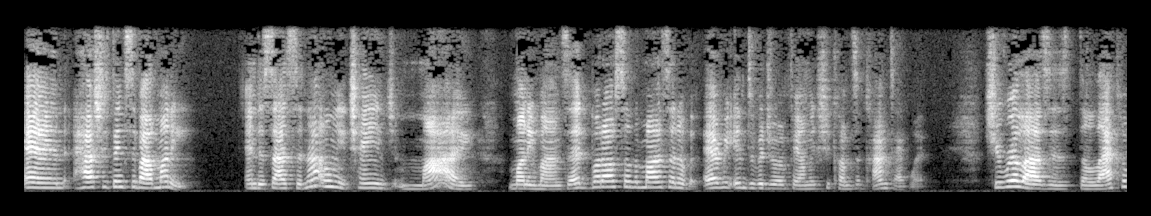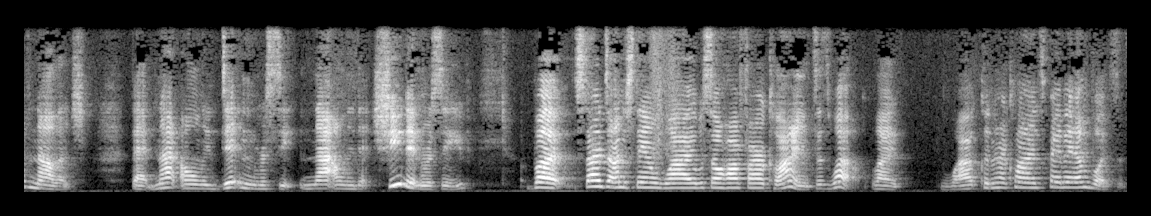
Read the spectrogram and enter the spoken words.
And how she thinks about money and decides to not only change my money mindset, but also the mindset of every individual and family she comes in contact with. She realizes the lack of knowledge that not only didn't receive, not only that she didn't receive, but started to understand why it was so hard for her clients as well. Like, why couldn't her clients pay their invoices?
